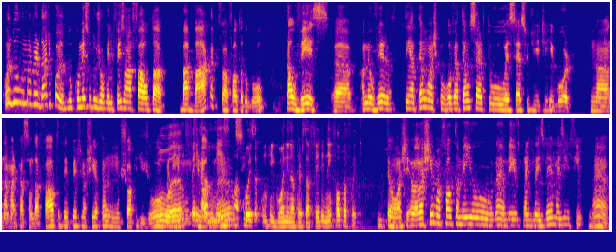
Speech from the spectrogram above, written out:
quando, na verdade, pô, no começo do jogo ele fez uma falta babaca, que foi a falta do gol, talvez, uh, a meu ver, tem até um, acho que houve até um certo excesso de, de rigor na, na, marcação da falta, de repente nós chega até um, um, choque de jogo Luan ali fez a mesma lance. coisa com o Rigoni na terça-feira e nem falta foi. Então, eu achei, eu achei uma falta meio, né, meio para inglês ver, mas enfim, né,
